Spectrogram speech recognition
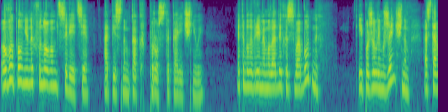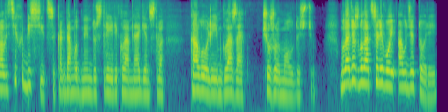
выполненных в новом цвете, описанном как просто коричневый. Это было время молодых и свободных, и пожилым женщинам оставалось тихо беситься, когда модная индустрия и рекламные агентства кололи им глаза чужой молодостью. Молодежь была целевой аудиторией,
